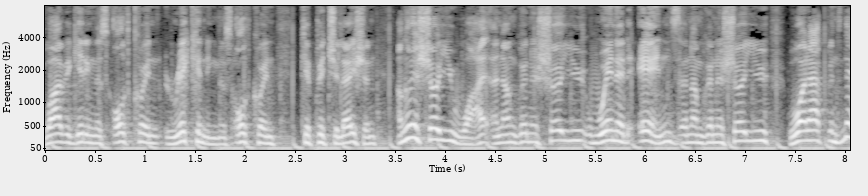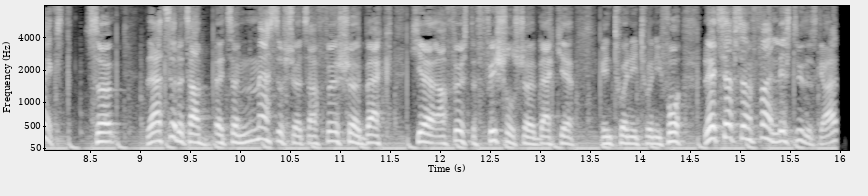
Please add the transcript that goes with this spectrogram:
why we're getting this altcoin reckoning, this altcoin capitulation. I'm going to show you why, and I'm going to show you when it ends, and I'm going to show you what happens next. So that's it. It's our it's a massive show. It's our first show back here, our first official show back here in 2024. Let's have some fun. Let's do this, guys.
